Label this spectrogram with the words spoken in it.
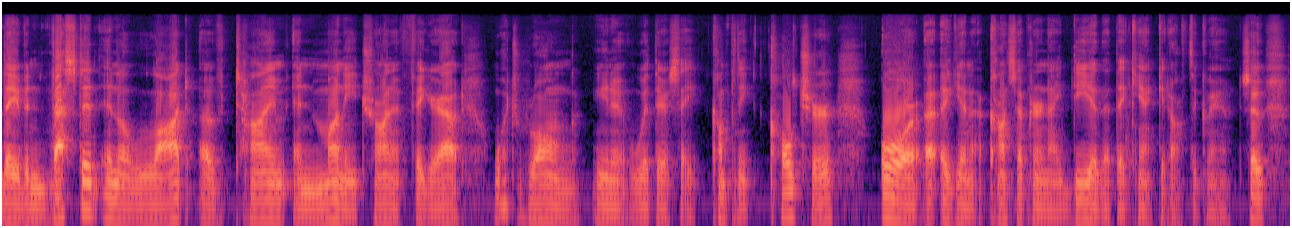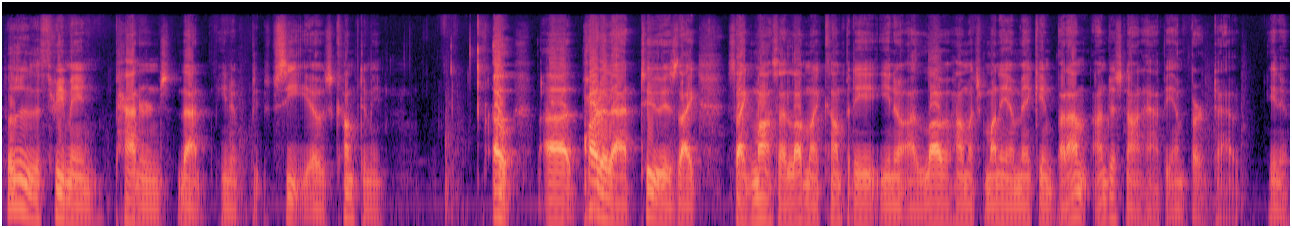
they've invested in a lot of time and money trying to figure out what's wrong, you know, with their say company culture or uh, again a concept or an idea that they can't get off the ground. So those are the three main patterns that you know CEOs come to me. Oh, uh, part of that too is like it's like Moss. I love my company. You know, I love how much money I'm making, but I'm I'm just not happy. I'm burnt out you know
